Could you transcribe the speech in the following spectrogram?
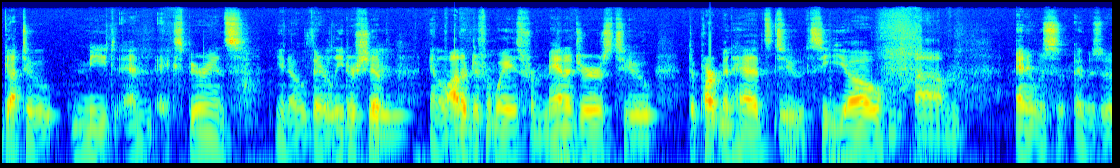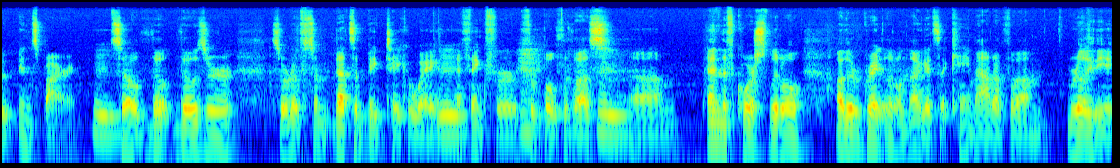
got to meet and experience you know their leadership Mm. in a lot of different ways from managers to department heads to Mm. CEO um, and it was it was uh, inspiring Mm. so th- those are sort of some that's a big takeaway Mm. I think for for both of us Mm. um, and of course little other great little nuggets that came out of um, really the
